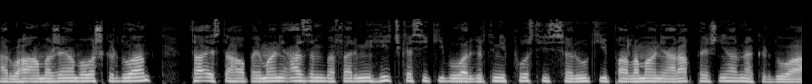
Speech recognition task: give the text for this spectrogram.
هەروەها ئاماژەیان بەوەش کردووە تا ئێستا هاوپەیمانی عزم بە فەرمی هیچ کەسێکی بۆ وەرگرتنی پۆستی سەرۆکی پارلەمانی عراق پێشنیار نەکردووە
